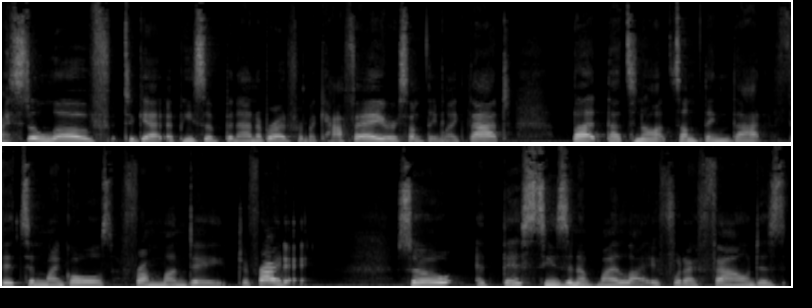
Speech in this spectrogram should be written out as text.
I still love to get a piece of banana bread from a cafe or something like that, but that's not something that fits in my goals from Monday to Friday. So, at this season of my life, what I found is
